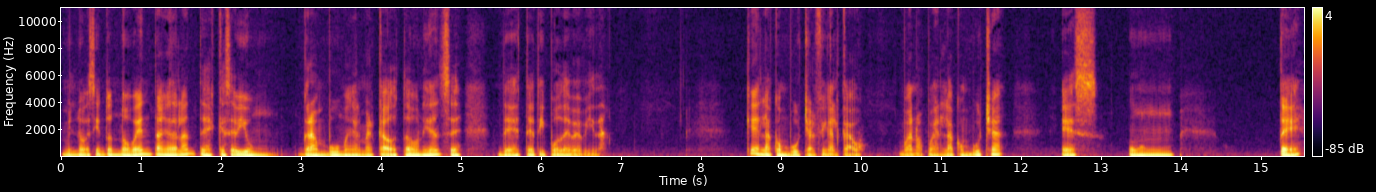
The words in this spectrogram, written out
1990 en adelante es que se vio un gran boom en el mercado estadounidense de este tipo de bebida. ¿Qué es la kombucha al fin y al cabo? Bueno, pues la kombucha es un té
